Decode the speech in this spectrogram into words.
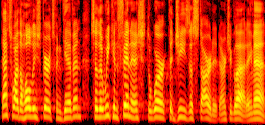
That's why the Holy Spirit's been given, so that we can finish the work that Jesus started. Aren't you glad? Amen.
